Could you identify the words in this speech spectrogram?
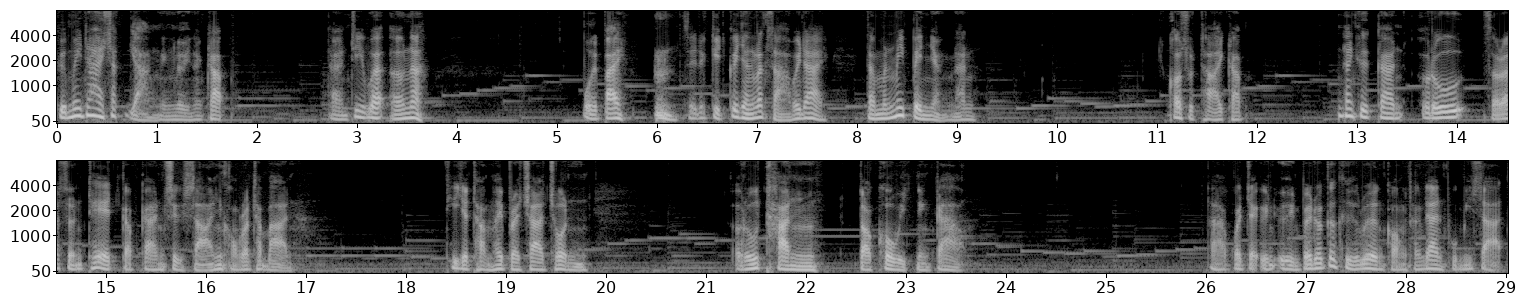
คือไม่ได้สักอย่างหนึ่งเลยนะครับแทนที่ว่าเออนะป่วยไปเศรษฐกิจก็ยังรักษาไว้ได้ แต่มันไม่เป็นอย่างนั้น ข้อสุดท้ายครับ นั่นคือการรู้สารสนเทศกับการสื่อสารของรัฐบาล ที่จะทำให้ประชาชน รู้ทันต่อโควิด -19 ถ้าว่าจะอื่นๆ ไปด้วยก็คือเรื่องของทางด้านภูมิศาสตร์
